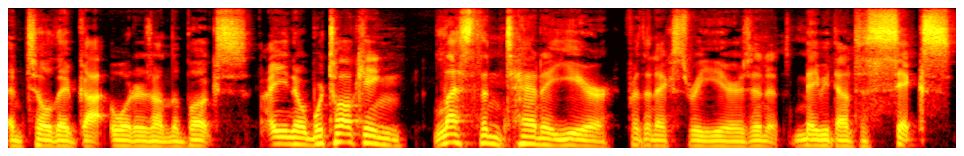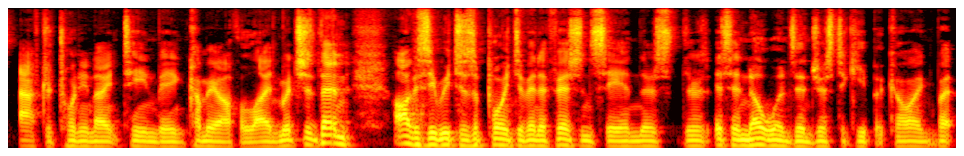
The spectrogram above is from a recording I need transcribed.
until they've got orders on the books. You know, we're talking less than 10 a year for the next three years, and it's maybe down to six after 2019 being coming off the line, which is then obviously reaches a point of inefficiency, and there's there's it's in no one's interest to keep it going. But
